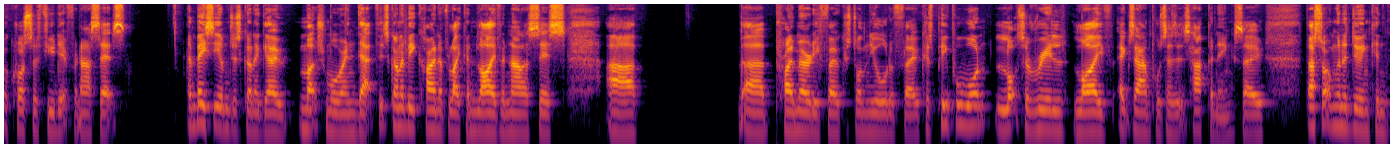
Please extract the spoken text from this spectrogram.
across a few different assets. And basically, I'm just going to go much more in depth. It's going to be kind of like a live analysis, uh, uh, primarily focused on the order flow because people want lots of real live examples as it's happening. So that's what I'm going to do in con-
